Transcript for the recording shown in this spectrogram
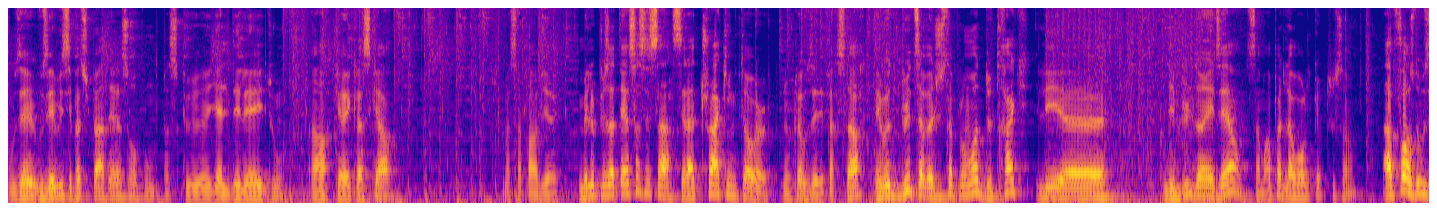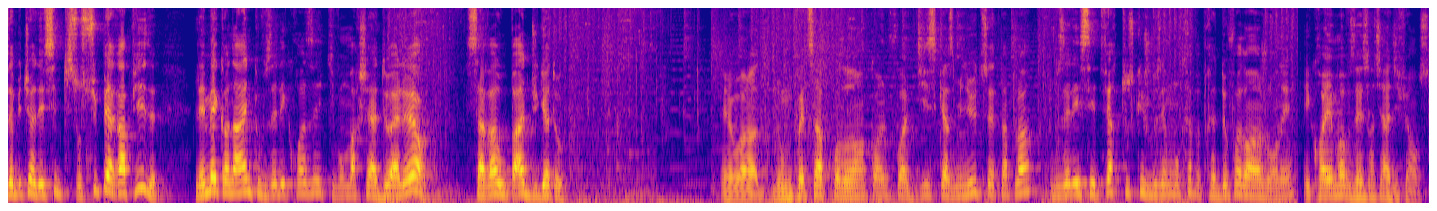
Vous avez, vous avez vu, c'est pas super intéressant aux pompes parce qu'il y a le délai et tout. Alors qu'avec l'ascar, bah ça part direct. Mais le plus intéressant c'est ça, c'est la tracking tower. Donc là vous allez faire start. Et votre but ça va juste simplement de track les, euh, les bulles dans les airs. Ça me rappelle la World Cup tout ça. À force de vous habituer à des cibles qui sont super rapides, les mecs en arène que vous allez croiser qui vont marcher à 2 à l'heure, ça va ou pas du gâteau. Et voilà, donc vous faites ça pendant encore une fois 10-15 minutes cette map là. Vous allez essayer de faire tout ce que je vous ai montré à peu près deux fois dans la journée. Et croyez-moi, vous allez sentir la différence.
